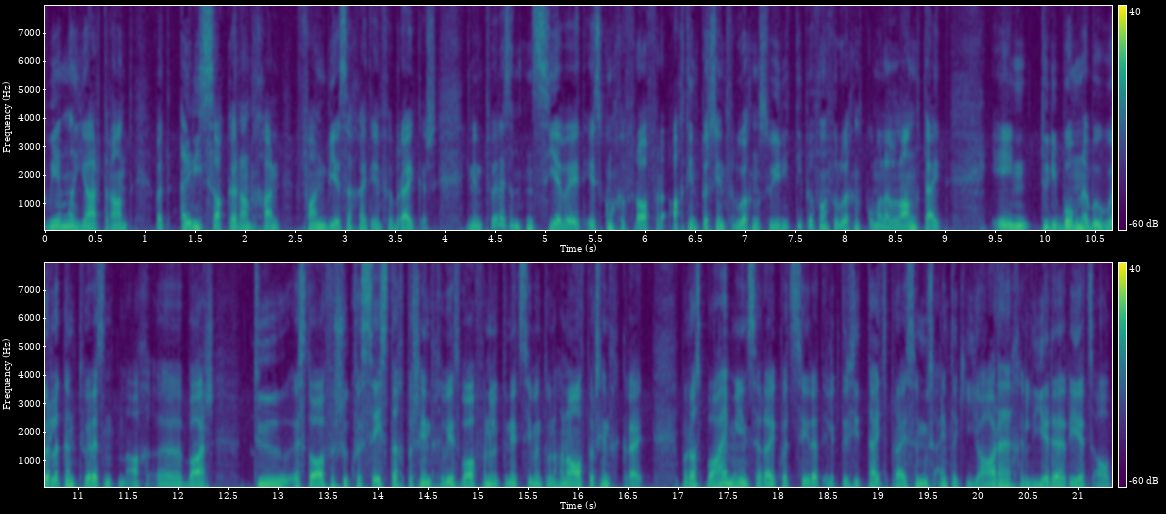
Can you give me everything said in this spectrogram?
2 miljard rand wat uit die sakke dan gaan van besigheid en verbruikers. En in 2007 het Eskom gevra vir 18% verhoging. So hierdie tipe van verhogings kom al 'n lang tyd en toe die bom nou behoorlik in 2008 uh, bars, toe is daar 'n versoek vir 60% gewees waarvan hulle toe net 27.5% gekry het. Maar daar's baie mense ryk wat sê dat elektrisiteitspryse moes eintlik jare gelede reeds al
